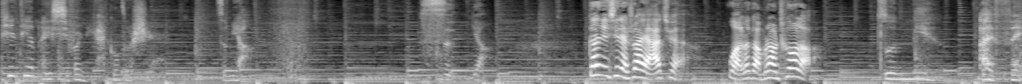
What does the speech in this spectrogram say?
天天陪媳妇儿你开工作室，怎么样？死样！赶紧洗脸刷牙去，晚了赶不上车了。遵命，爱妃。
